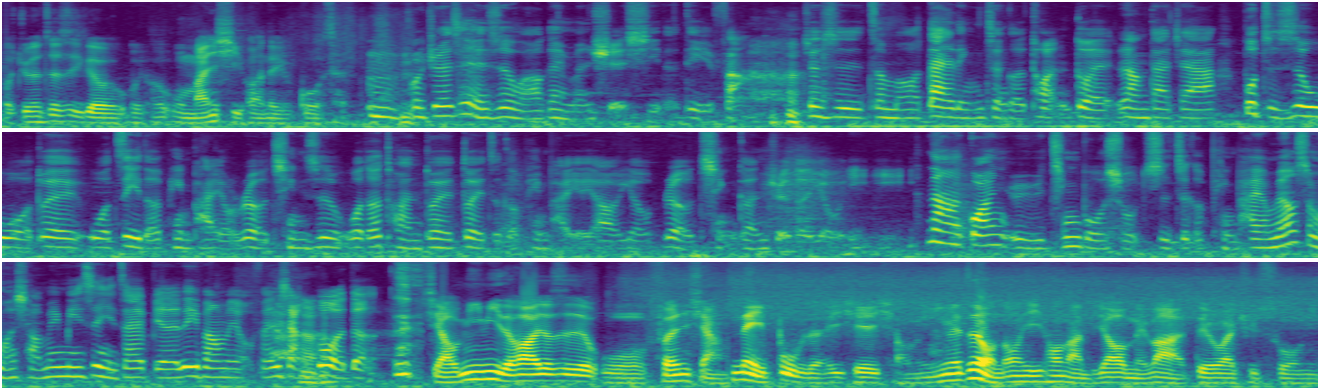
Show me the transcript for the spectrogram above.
我觉得这是一个我我蛮喜欢的一个过程。嗯，我觉得这也是我要跟你们学习的地方，就是怎么带领整个团队，让大家不只是我对我自己的品牌有热情，是我的团。对对，这个品牌也要有热情跟觉得有意义。那关于金箔手制这个品牌，有没有什么小秘密是你在别的地方没有分享过的？小秘密的话，就是我分享内部的一些小秘密，因为这种东西通常比较没办法对外去说明。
